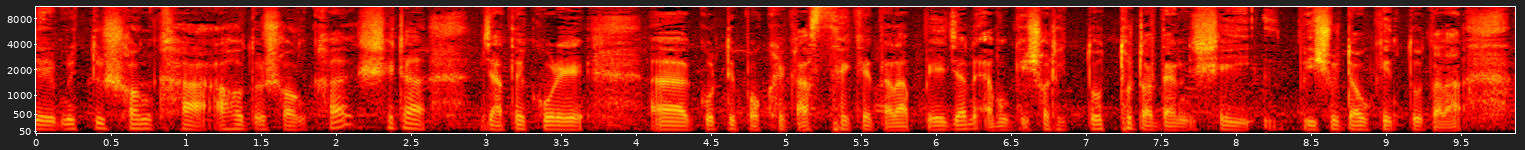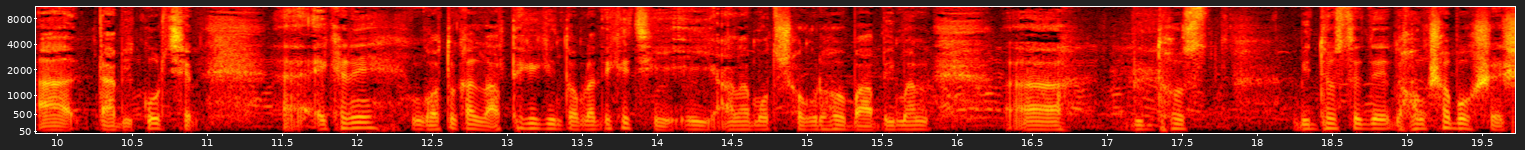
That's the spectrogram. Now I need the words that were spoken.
যে মৃত্যুর সংখ্যা, আহত সংখ্যা, সেটা যাতে করে কর্তৃপক্ষের কাছ থেকে তারা পেয়ে যান এবং কি সঠিক তথ্যটা দেন, সেই বিষয়টাও কিন্তু তারা দাবি করছেন। এখানে গতকাল রাত থেকে কিন্তু আমরা দেখেছি এই আলামত সংগ্রহ বা বিমান বিধ্বস্ত, বিধ্বস্তদের ধ্বংসাবশেষ,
